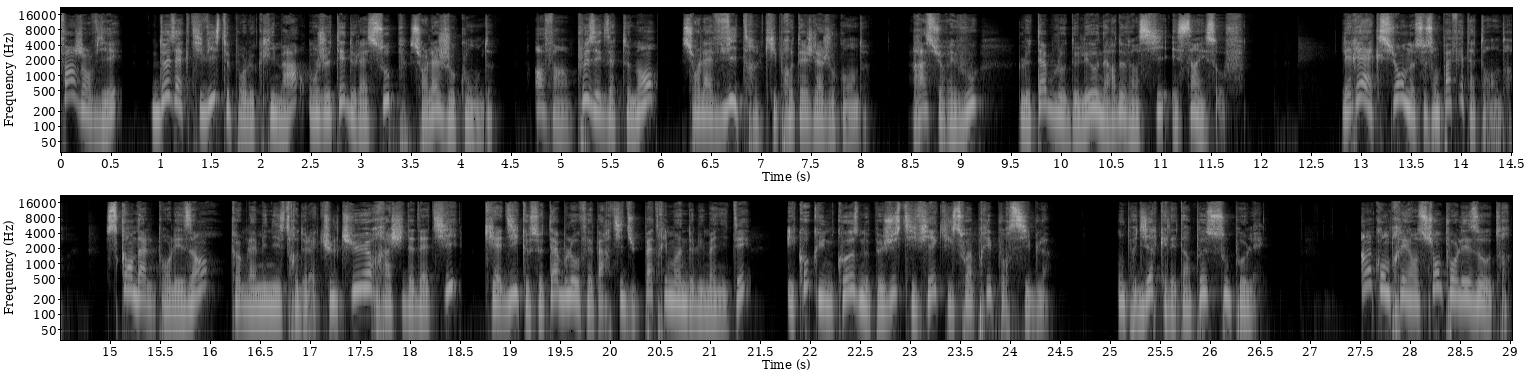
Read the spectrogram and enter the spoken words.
Fin janvier, deux activistes pour le climat ont jeté de la soupe sur la Joconde. Enfin, plus exactement, sur la vitre qui protège la Joconde. Rassurez-vous, le tableau de Léonard de Vinci est sain et sauf. Les réactions ne se sont pas fait attendre. Scandale pour les uns, comme la ministre de la Culture, Rachida Dati, qui a dit que ce tableau fait partie du patrimoine de l'humanité et qu'aucune cause ne peut justifier qu'il soit pris pour cible. On peut dire qu'elle est un peu soupe Incompréhension pour les autres,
